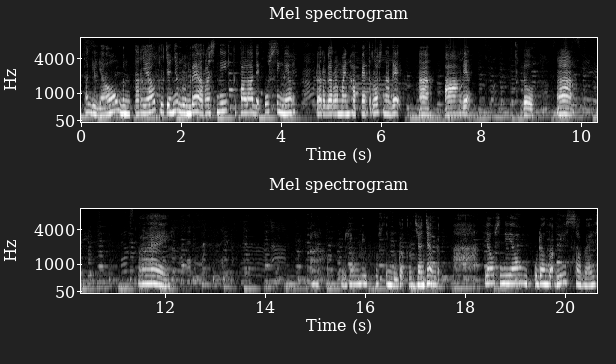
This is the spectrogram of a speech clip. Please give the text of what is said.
Lagi yau, bentar yau, kerjanya belum beres nih. Kepala adek pusing ya. Gara-gara main HP terus, nah dek. Ah, ah, lihat. Tuh. Nah. Hai. Ah, dia nih pusing juga kerjanya enggak. Yau sini yau, udah nggak bisa guys.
